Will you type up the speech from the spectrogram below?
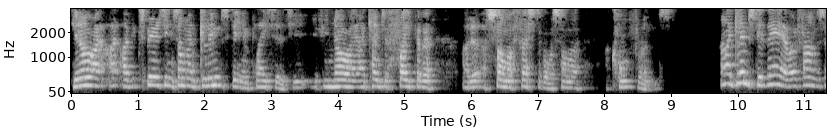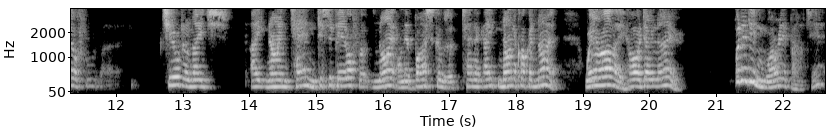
Do you know, I, have experienced it and sometimes glimpsed it in places. If you know, I, I came to faith at a, at a, a summer festival, a summer a conference. And I glimpsed it there. I found myself uh, children aged eight, nine, ten disappeared off at night on their bicycles at 10, 8, 9 o'clock at night. Where are they? Oh, I don't know. But I didn't worry about it.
